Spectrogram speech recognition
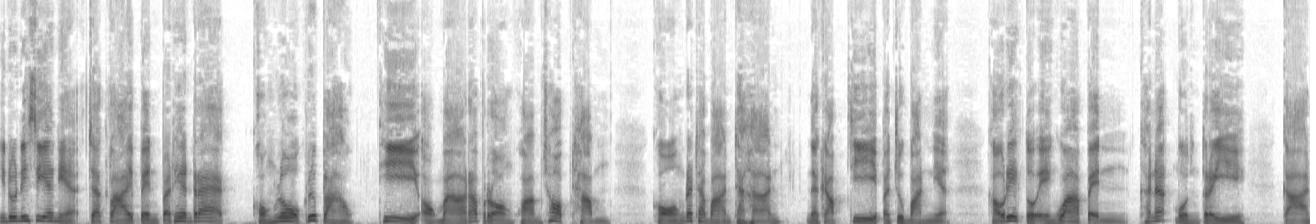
อินโดนีเซียเนี่ยจะกลายเป็นประเทศแรกของโลกหรือเปล่า ที่ออกมารับรองความชอบธรรมของรัฐบาลทหารนะครับที่ปัจจุบันเนี่ยเขาเรียกตัวเองว่าเป็นคณะมนตรีการ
